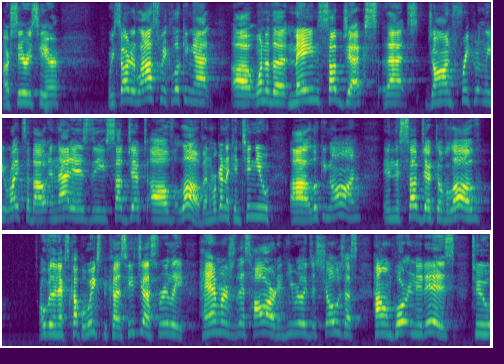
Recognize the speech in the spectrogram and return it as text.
our series here. We started last week looking at uh, one of the main subjects that John frequently writes about, and that is the subject of love. And we're going to continue uh, looking on in this subject of love over the next couple weeks because he just really hammers this hard and he really just shows us how important it is to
